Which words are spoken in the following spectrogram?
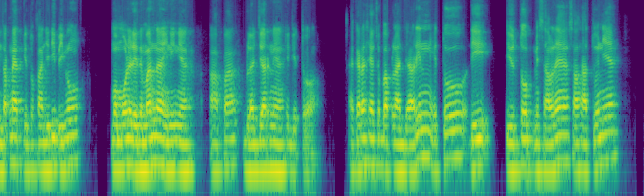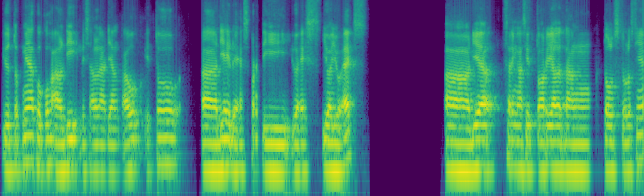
internet gitu kan. Jadi bingung mau mulai dari mana ininya apa belajarnya kayak gitu. Akhirnya saya coba pelajarin itu di YouTube misalnya salah satunya YouTube-nya Kukuh Aldi misalnya ada yang tahu itu eh, dia udah expert di UX UI UX uh, dia sering ngasih tutorial tentang tools-toolsnya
